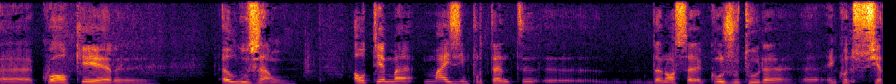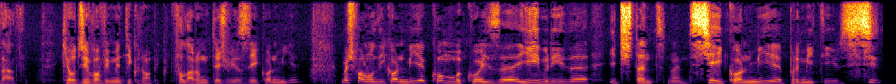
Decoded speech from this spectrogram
uh, qualquer alusão ao tema mais importante da nossa conjuntura enquanto sociedade, que é o desenvolvimento económico. Falaram muitas vezes da economia, mas falam de economia como uma coisa híbrida e distante. É? Se a economia permitir, se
